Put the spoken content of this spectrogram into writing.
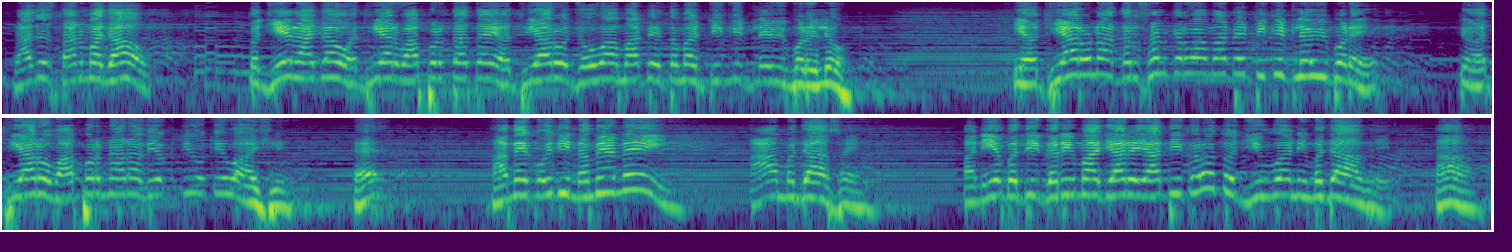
રાજસ્થાનમાં જાઓ તો જે રાજાઓ હથિયાર વાપરતા હતા, એ હથિયારો જોવા માટે તમારે ટિકિટ લેવી પડે, લ્યો. એ હથિયારોના દર્શન કરવા માટે ટિકિટ લેવી પડે. તે હથિયારો વાપરનારા વ્યક્તિઓ કેવા હશે? હે? આમે કોઈ દી નમે નહીં. આ મજા છે અને એ બધી ગરિમા જ્યારે યાદી કરો તો જીવવાની મજા આવે. હા.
